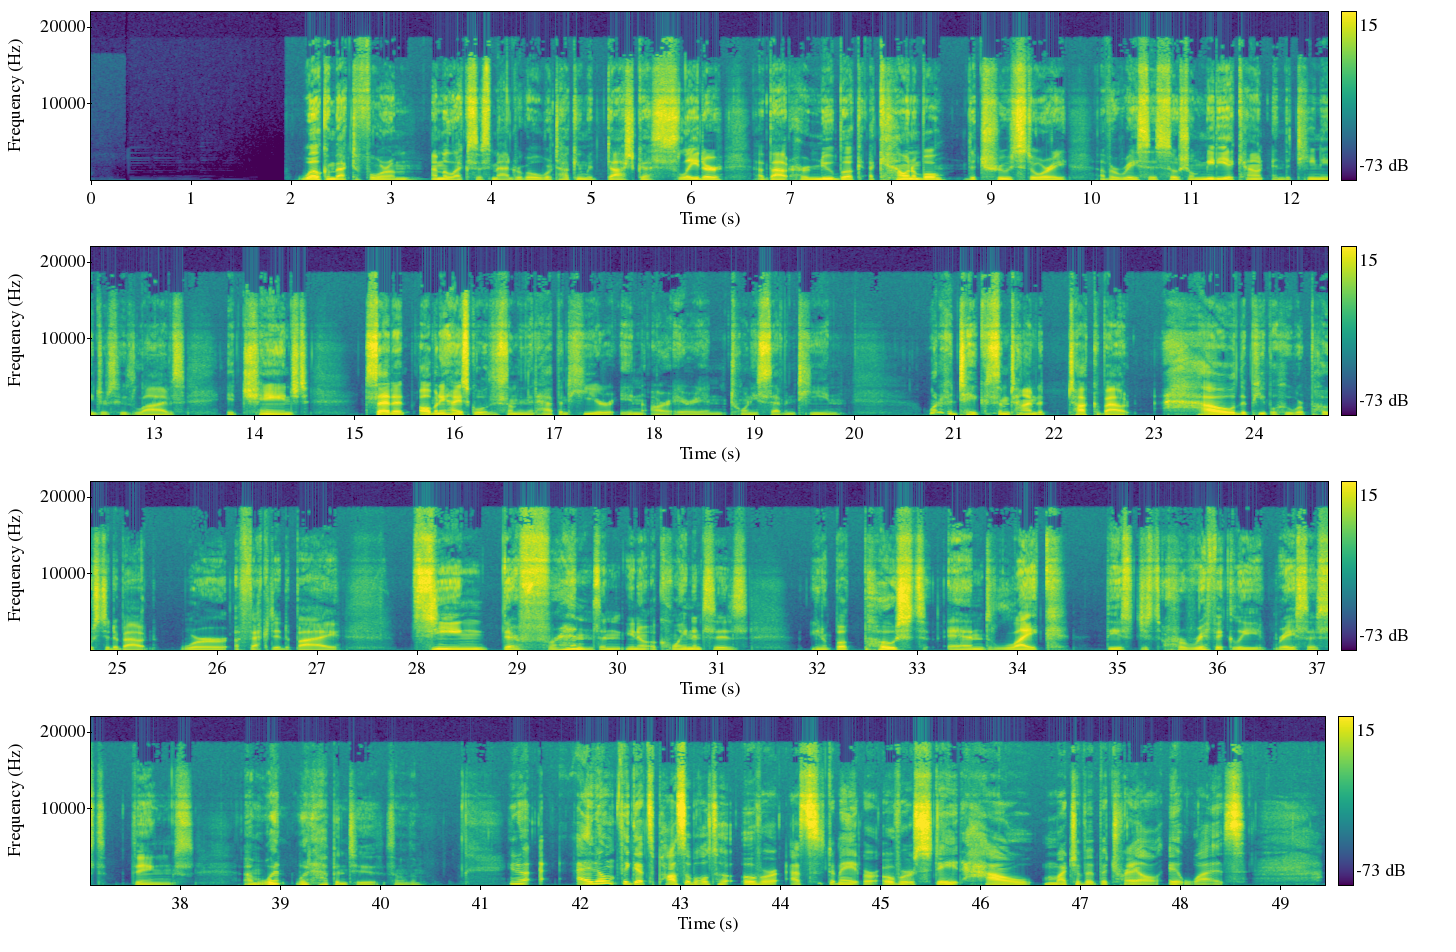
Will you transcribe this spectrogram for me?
Welcome back to Forum. I'm Alexis Madrigal. We're talking with Dashka Slater about her new book, Accountable The True Story of a Racist Social Media Account and the Teenagers Whose Lives It Changed. Set at Albany High School. This is something that happened here in our area in 2017. I wanted to take some time to talk about how the people who were posted about were affected by seeing their friends and, you know, acquaintances you know, both post and like these just horrifically racist things. Um, what what happened to some of them? You know, I don't think it's possible to overestimate or overstate how much of a betrayal it was.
